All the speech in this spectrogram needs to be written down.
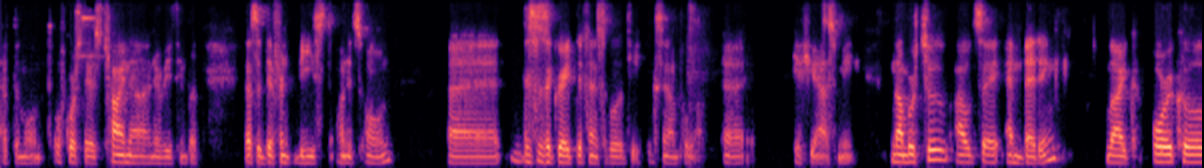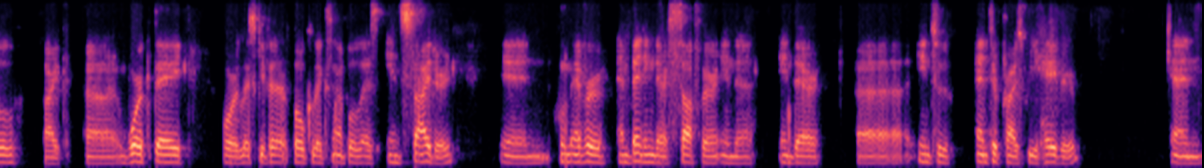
at the moment. Of course, there's China and everything, but that's a different beast on its own. Uh, this is a great defensibility example, uh, if you ask me. Number two, I would say embedding. like Oracle, like uh, Workday, or let's give a local example as Insider, in whomever embedding their software in the in their uh, into enterprise behavior, and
